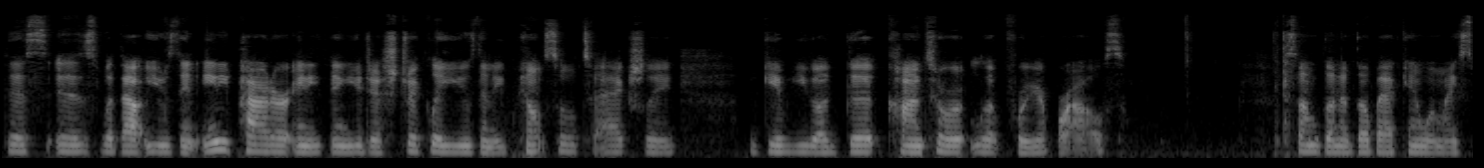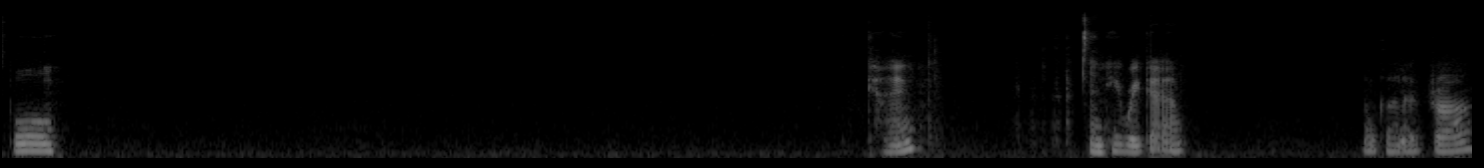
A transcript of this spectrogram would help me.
This is without using any powder or anything. You're just strictly using a pencil to actually give you a good contour look for your brows. So I'm going to go back in with my spool. Okay. And here we go. I'm going to draw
